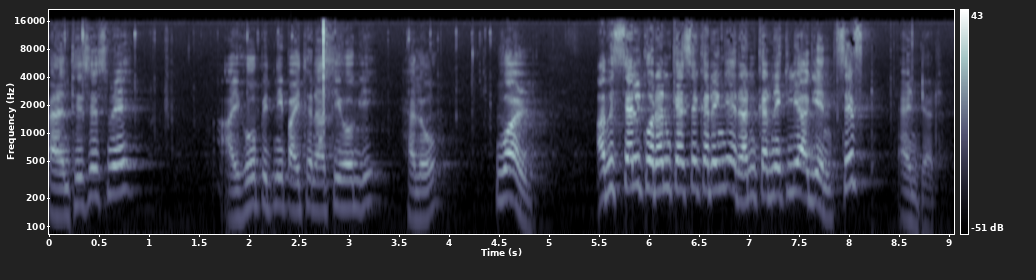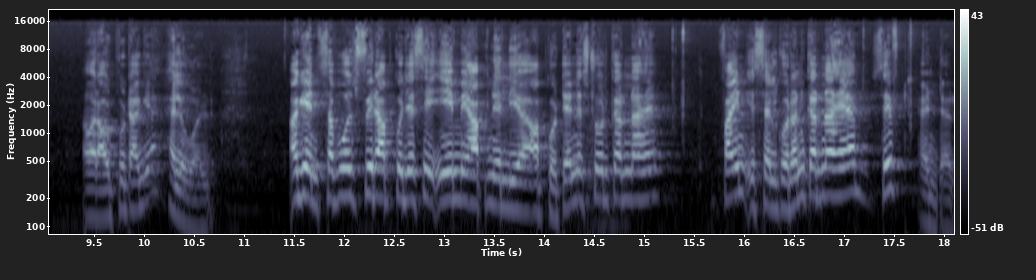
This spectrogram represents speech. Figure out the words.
पैरेंथेसिस में आई होप इतनी पाइथन आती होगी. हेलो वर्ल्ड अब इस सेल को रन कैसे करेंगे? रन करने के लिए अगेन शिफ्ट एंटर और आउटपुट आ गया हेलो वर्ल्ड अगेन सपोज़ फिर आपको जैसे ए में आपने लिया, आपको टेन स्टोर करना है। फाइन इस सेल को रन करना है अब शिफ्ट एंटर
